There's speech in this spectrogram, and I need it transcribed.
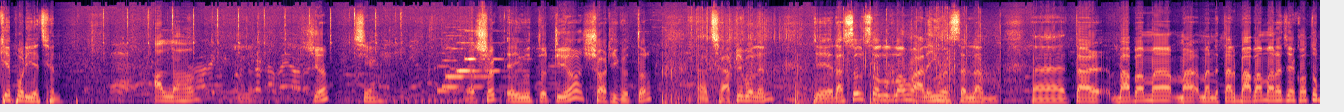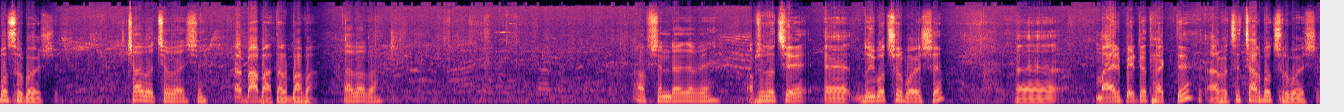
কে পড়িয়েছেন? আল্লাহ? দর্শক এই উত্তরটিও সঠিক উত্তর। আচ্ছা আপনি বলেন যে রাসুল সাল্লাহ আলহি আসাল্লাম তার বাবা মা মানে তার বাবা মারা যায় কত বছর বয়সে? ছয় বছর বয়সে। তার বাবা তার বাবা? তার বাবা। অপশন দেওয়া যাবে। অপশন হচ্ছে দুই বছর বয়সে মায়ের পেটে থাকতে আর হচ্ছে চার বছর বয়সে।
